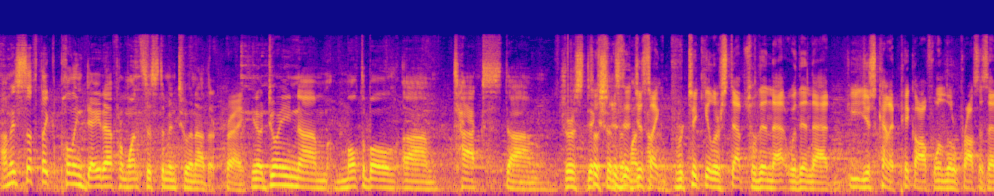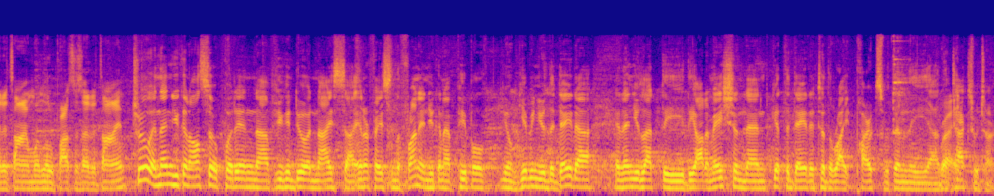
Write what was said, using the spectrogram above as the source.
um, it's stuff like pulling data from one system into another. Right. You know, doing um, multiple um, tax um, So jurisdictions. is it just time. like particular steps within that, within that, you just kind of pick off one little process at a time, one little process at a time? True, and then you can also put in, uh, you can do a nice uh, interface in the front end, you can have people you know, giving you the data, and then you let the, the automation then get the data to the right parts within the, uh, Right. the tax return.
